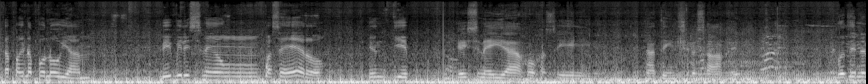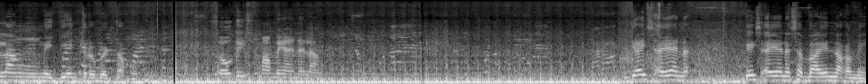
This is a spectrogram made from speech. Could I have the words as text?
Kapag napuno yan, bibilis na yung pasahero, yung jeep. Guys, naiya ako kasi natin sila sa akin. Buti na lang medyo introvert ako. So guys, mamaya na lang. Guys, ayan. Guys, ayan, nasa bayan na kami.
